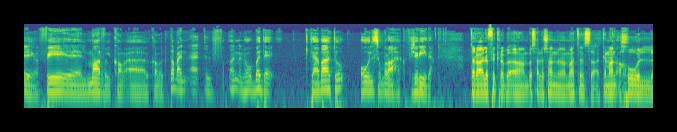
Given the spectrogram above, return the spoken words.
أيوه في المارفل com آه comic طبعا آه، الفن إنه هو بدأ كتاباته وهو لسه مراهق في جريدة. ترى على فكرة بقى بس علشان ما تنسى كمان أخوه ال-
